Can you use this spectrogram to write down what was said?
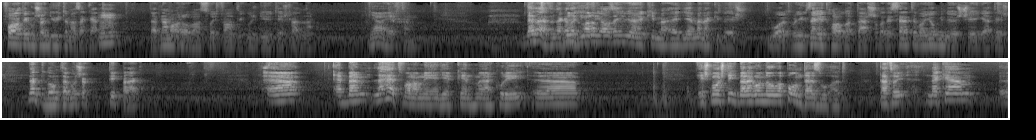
fanatikusan gyűjtöm ezeket. Mhm. Tehát nem arról van szó, hogy fanatikus gyűjtés lenne. Ja, értem. De lehet, hogy neked a mondjuk hifi alap- az egy, olyan, kime, egy ilyen menekülés volt, mondjuk zenét hallgatásokat, és szeretném a jobb minőséget, és nem tudom, tehát most csak tippelek. Ebben lehet valami egyébként, Mercury. Ö, És most így belegondolva pont ez volt. Tehát, hogy nekem ö,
